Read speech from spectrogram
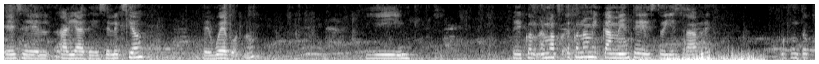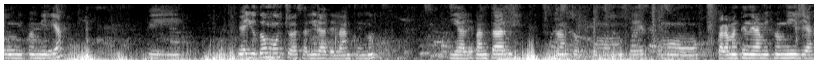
es el área de selección de huevos, ¿no? Y económicamente estoy estable junto con mi familia y me ayudó mucho a salir adelante, ¿no? Y a levantarme, tanto como mujer como para mantener a mi familia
